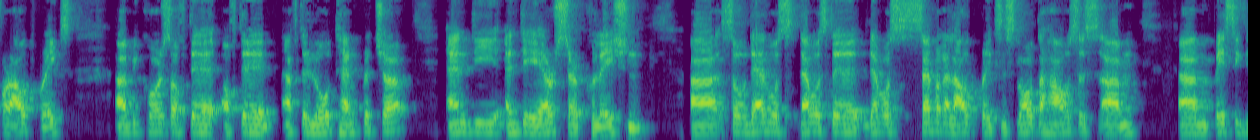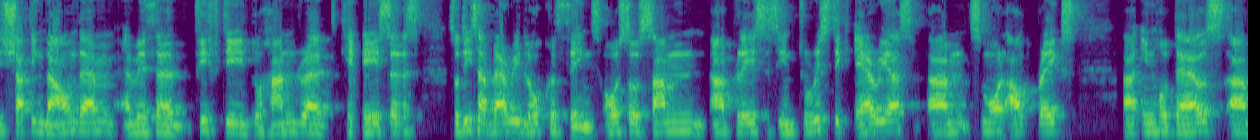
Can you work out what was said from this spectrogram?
for outbreaks uh, because of the of the of the low temperature and the and the air circulation. Uh, so that was that was the there was several outbreaks in slaughterhouses. Um, um, basically shutting down them with uh, 50 to 100 cases. So these are very local things. Also, some uh, places in touristic areas, um, small outbreaks uh, in hotels, uh,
